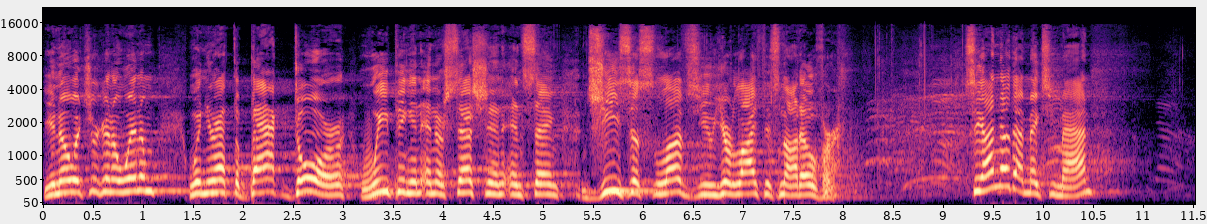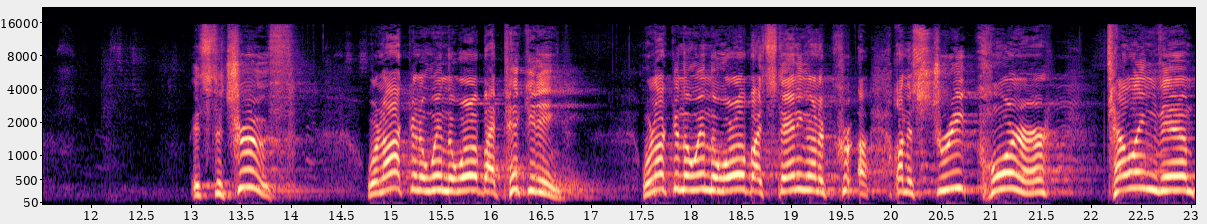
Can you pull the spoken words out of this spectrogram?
You know what you're gonna win them? When you're at the back door weeping in intercession and saying, Jesus loves you, your life is not over. See, I know that makes you mad. It's the truth. We're not gonna win the world by picketing. We're not going to win the world by standing on a, uh, on a street corner telling them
